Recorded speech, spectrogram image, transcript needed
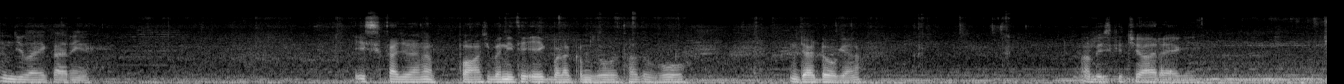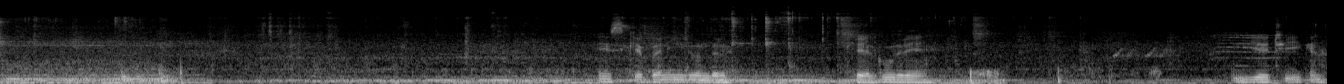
इंजॉय कर रहे हैं। इसका जो है ना, पाँच बनी थे, एक बड़ा कमज़ोर था तो वो डेड हो गया ना। अब इसके चार रह गए इसके बनी जो अंदर खेल कूद रहे हैं। ये ठीक है ना।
